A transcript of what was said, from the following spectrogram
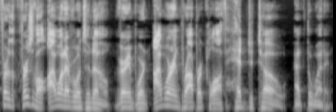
For first of all, I want everyone to know, very important, I'm wearing proper cloth head to toe at the wedding.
